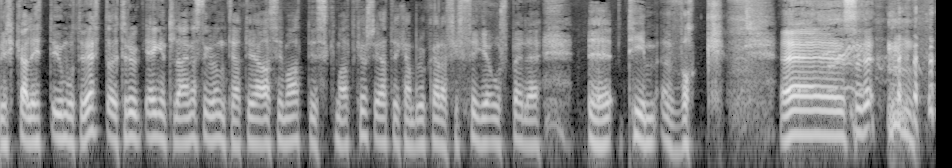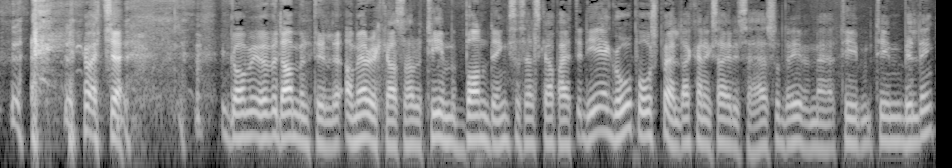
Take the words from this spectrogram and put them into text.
Virker litt umotivert, og jeg tror egentlig eneste grunnen til at de har asymatisk matkurs, er at de kan bruke det fiffige ordspillet eh, Team Wok. Eh, så det Jeg vet ikke. Går vi over dammen til America, så har du Team Bonding, som selskapet heter. De er gode på ordspill, det kan jeg si, disse her som driver med team, teambuilding.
